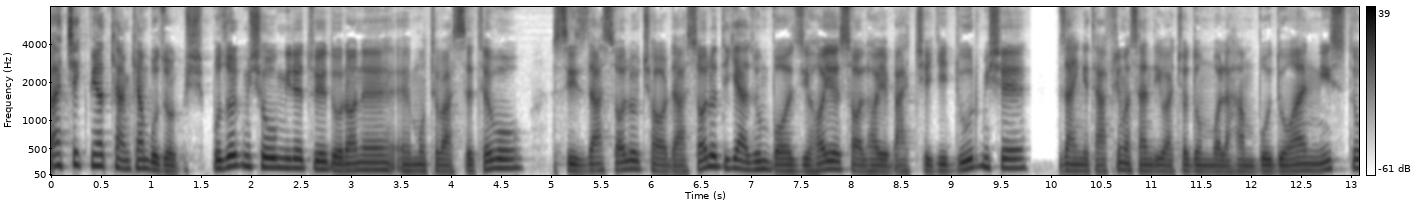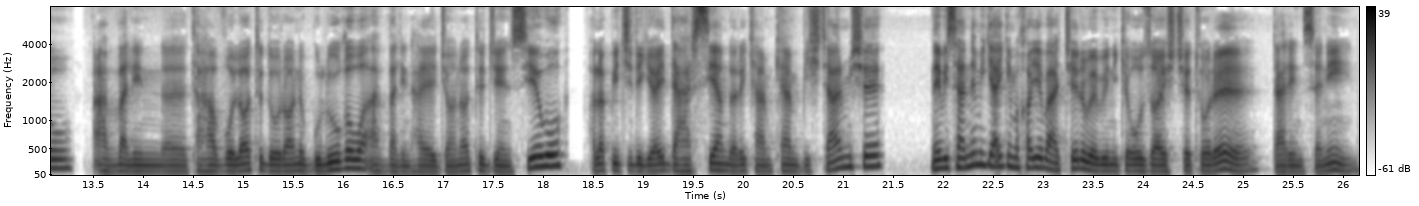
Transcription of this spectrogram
بچه میاد کم کم بزرگ میشه. بزرگ میشه و میره توی دوران متوسطه و 13 سال و 14 سال و دیگه از اون بازی های سالهای بچگی دور میشه. زنگ تفریم مثلا دیگه بچه دنبال هم بدوان نیست و اولین تحولات دوران بلوغ و اولین هیجانات جنسیه و حالا پیچیدگی های درسی هم داره کم کم بیشتر میشه. نویسنده میگه اگه می‌خوای یه بچه رو ببینی که اوضاعش چطوره در این سنین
